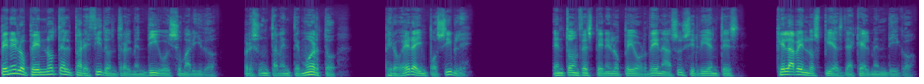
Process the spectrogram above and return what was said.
Penélope nota el parecido entre el mendigo y su marido, presuntamente muerto, pero era imposible. Entonces Penélope ordena a sus sirvientes que laven los pies de aquel mendigo.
